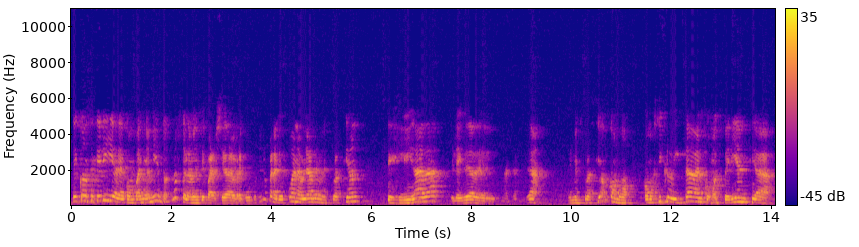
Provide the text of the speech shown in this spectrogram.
de consejería, de acompañamiento, no solamente para llegar al recurso, sino para que puedan hablar de menstruación desligada de la idea de maternidad, de menstruación como, como ciclo vital, como experiencia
